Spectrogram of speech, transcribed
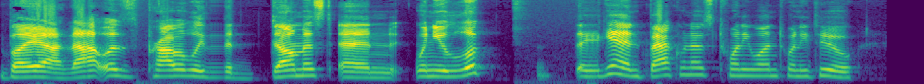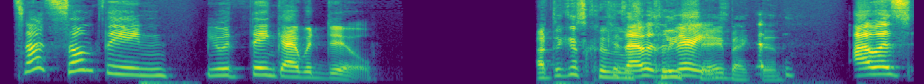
But yeah, that was probably the dumbest and when you look again, back when I was 21, 22, it's not something you would think I would do. I think it's because it I was cliche very- back then. I was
